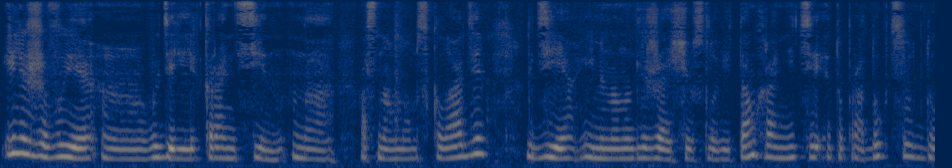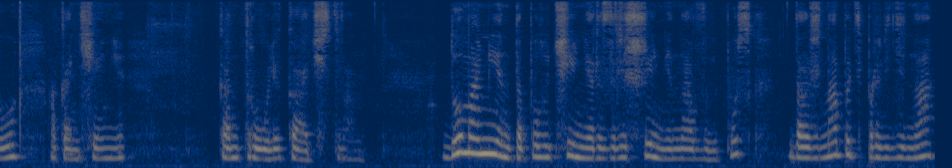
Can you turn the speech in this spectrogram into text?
Или же вы э, выделили карантин на основном складе, где именно надлежащие условия, там храните эту продукцию до окончания контроля качества. До момента получения разрешения на выпуск должна быть проведена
